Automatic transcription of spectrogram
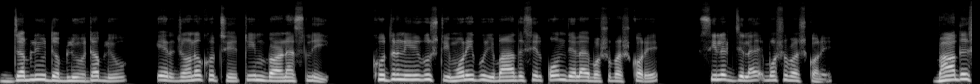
ডাব্লিউডাব্লিউডাব্লিউ এর জনক হচ্ছে টিম বার্নাস লি। ক্ষুদ্র নৃগোষ্ঠী মণিপুরী বাংলাদেশের কোন জেলায় বসবাস করে? সিলেট জেলায় বসবাস করে। বাংলাদেশ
